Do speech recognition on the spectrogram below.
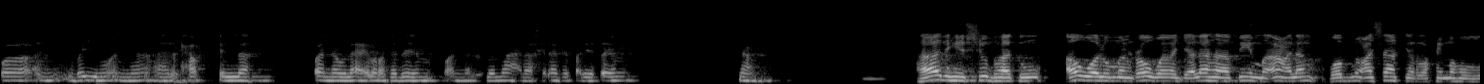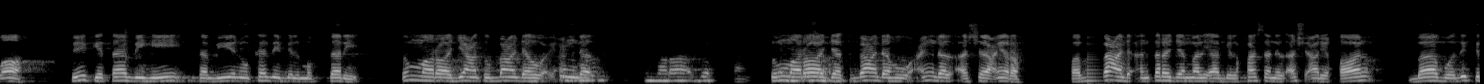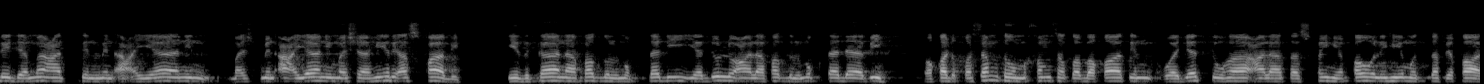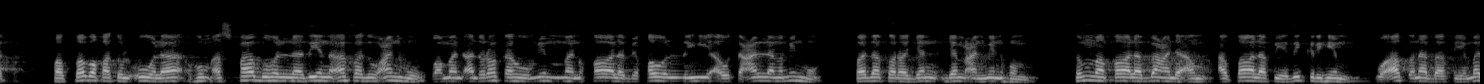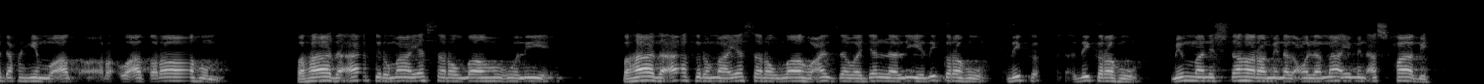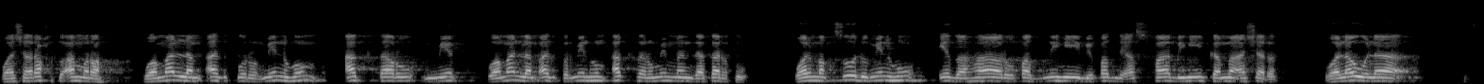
وأن يبينوا أن أهل الحق إلا وأنه لا عبرة بهم وأن العلماء على خلاف طريقهم. نعم. هذه الشبهة أول من روج لها فيما أعلم هو ابن عساكر رحمه الله في كتابه تبيين كذب المفتري. ثم راجعت بعده عند ثم راجعت ثم راجت بعده عند الأشاعرة. فبعد أن ترجم لأبي الحسن الأشعري قال باب ذكر جماعة من أعيان من أعيان مشاهير أصحابه. إذ كان فضل المقتدي يدل على فضل المقتدى به. وقد قسمتهم خمس طبقات وجدتها على تصحيح قوله متفقات. فالطبقة الأولى هم أصحابه الذين أخذوا عنه ومن أدركه ممن قال بقوله أو تعلم منه فذكر جمعا منهم. ثم قال بعد أن أطال في ذكرهم وأطنب في مدحهم وأطراهم. فهذا آخر ما يسر الله لي فهذا آخر ما يسر الله عز وجل لي ذكره ذكر ذكره ممن اشتهر من العلماء من أصحابه. وشرحت أمره. ومن لم أذكر منهم أكثر ومن لم أذكر منهم أكثر ممن ذكرت. والمقصود منه إظهار فضله بفضل أصحابه كما أشرت. ولولا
